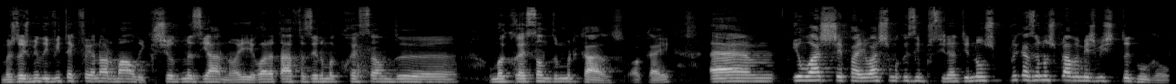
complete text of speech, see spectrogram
Mas 2020 é que foi anormal e cresceu demasiado, não é? E agora está a fazer uma correção de uma correção de mercado, ok? Um, eu acho, epá, eu acho uma coisa impressionante. Eu não, por acaso eu não esperava mesmo isto da Google.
